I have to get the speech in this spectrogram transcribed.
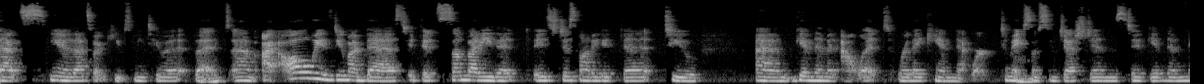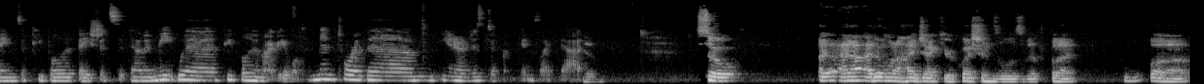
that's, you know, that's what keeps me to it. But Mm-hmm. um, I always do my best if it's somebody that it's just not a good fit to um, give them an outlet where they can network, to make Mhm. some suggestions, to give them names of people that they should sit down and meet with, people who might be able to mentor them, you know, just different things like that. Yeah. So, I, I, I don't want to hijack your questions, Elizabeth, but uh,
